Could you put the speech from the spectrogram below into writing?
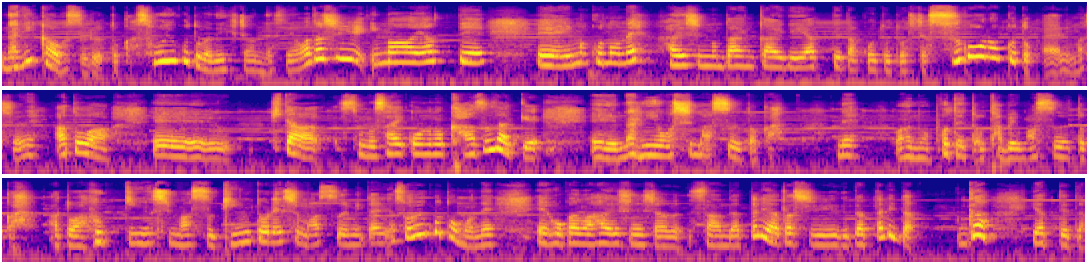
何かをするとか、そういうことができちゃうんですね。私、今やって、えー、今このね、配信の段階でやってたこととしては、スゴロクとかやりましたね。あとは、えー、来たそのサイコロの数だけ、えー、何をしますとか、ね、あの、ポテト食べますとか、あとは腹筋します、筋トレしますみたいな、そういうこともね、えー、他の配信者さんだったり、私だったりだ、がやってた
